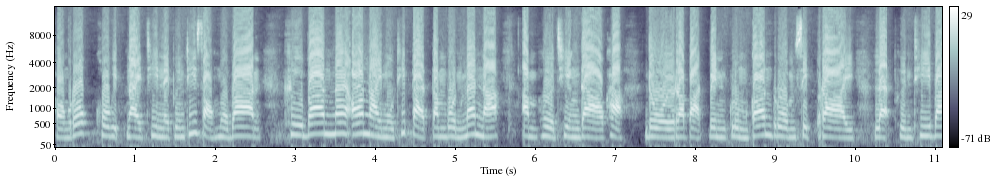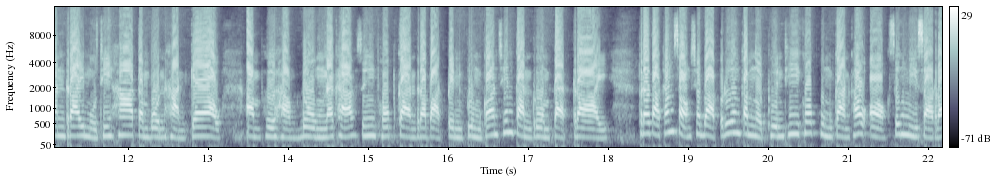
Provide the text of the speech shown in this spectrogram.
ของโรคโควิด -19 ในพื้นที่ 2 หมู่บ้าน คือบ้านแม่อ้อในหมู่ที่ 8 ตำบลแม่นะอำเภอเชียงดาวค่ะ โดยระบาดเป็นกลุ่มก้อนรวม 10 ราย และพื้นที่บ้านไร่หมู่ที่ 5 ตำบลหานแก้วอำเภอหางดงนะคะ ซึ่งพบการระบาดเป็นกลุ่มก้อนเช่นกันรวม 8 ราย ประกาศทั้งสองฉบับเรื่องกำหนดพื้นที่ควบคุมการเข้าออกซึ่งมีสาระ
